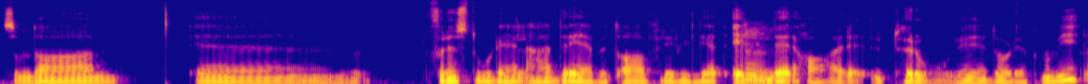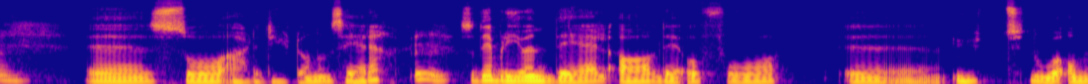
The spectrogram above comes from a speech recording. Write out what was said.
som da for en stor del er drevet av frivillighet eller har utrolig dårlig økonomi, eh, så er det dyrt å annonsere. Mm. Så det blir jo en del av det å få eh, ut noe om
